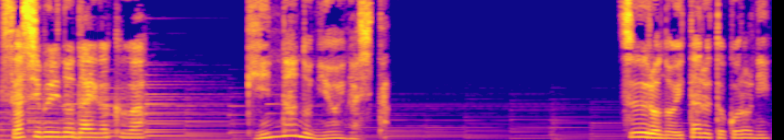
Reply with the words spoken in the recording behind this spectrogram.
久しぶりの大学は銀杏の匂いがした。通路の至るところに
